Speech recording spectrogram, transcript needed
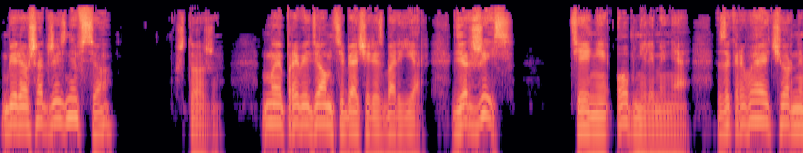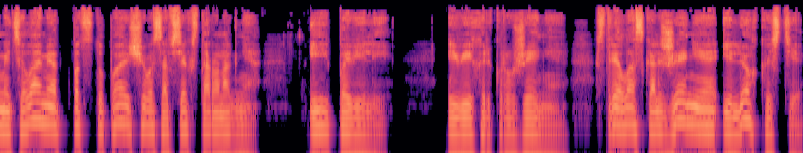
«Берешь от жизни все». «Что же, мы проведем тебя через барьер. Держись!» Тени обняли меня, закрывая черными телами от подступающего со всех сторон огня, и повели. И вихрь кружения, стрела скольжения и легкости,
